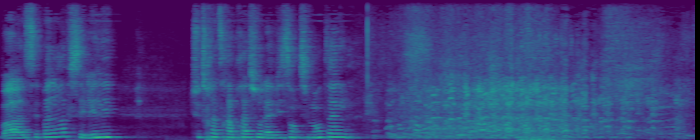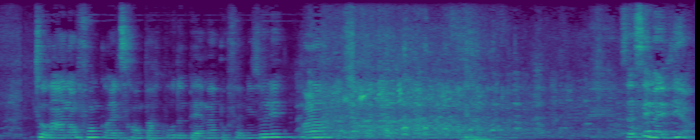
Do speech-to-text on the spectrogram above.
Bah, c'est pas grave, c'est l'aîné. Tu te rattraperas sur la vie sentimentale. T'auras un enfant quand elle sera en parcours de PMA pour femme isolée. Voilà. Ça, c'est ma vie. hein.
